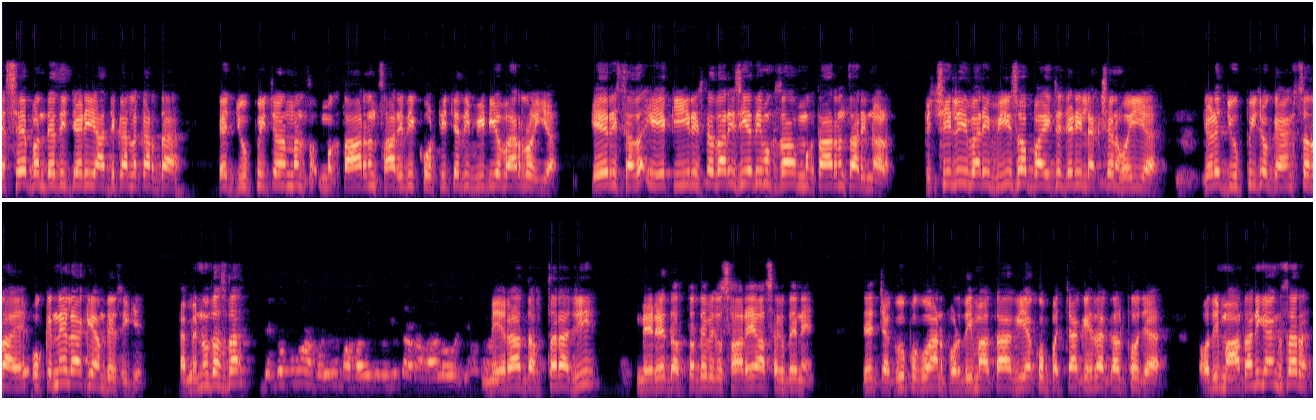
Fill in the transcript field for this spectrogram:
ਇਸੇ ਬੰਦੇ ਦੀ ਜਿਹੜੀ ਅੱਜ ਗੱਲ ਕਰਦਾ ਇਹ ਯੂਪੀ 'ਚ ਮੁਖਤਾਰ ਅਨਸਾਰੀ ਦੀ ਕੋਠੀ 'ਚ ਦੀ ਵੀਡੀਓ ਵਾਇਰਲ ਹੋਈ ਆ। ਇਹ ਰਿਸ਼ਤਾ ਇਹ ਕੀ ਰਿਸ਼ਤੇਦਾਰੀ ਸੀ ਇਹਦੀ ਮੁਖਤਾ- ਮੁਖਤਾਰ ਅਨਸਾਰੀ ਨਾਲ? ਪਿਛਲੀ ਵਾਰੀ 2022 'ਚ ਜਿਹੜੀ ਇਲੈਕਸ਼ਨ ਹੋਈ ਆ ਜਿਹੜੇ ਯੂਪੀ 'ਚੋਂ ਗੈਂਗਸਟਰ ਆਏ ਉਹ ਕਿੰਨੇ ਲੈ ਕੇ ਆਂਦੇ ਸੀਗੇ? ਇਹ ਮੈਨੂੰ ਦੱਸਦਾ। ਹੋ ਮੇਰਾ ਦਫ਼ਤਰ ਆ ਜੀ। ਮੇਰੇ ਦਫ਼ਤਰ ਦੇ ਵਿੱਚ ਸਾਰੇ ਆ ਸਕਦੇ ਨੇ। ਜੇ ਜੱਗੂ ਭਗਵਾਨਪੁਰ ਦੀ ਮਾਤਾ ਆ ਗਈ ਆ ਕੋਈ ਬੱਚਾ ਕਿਸੇ ਦਾ ਗਲਤ ਹੋ ਜਾ ਉਹਦੀ ਮਾਂ ਤਾਂ ਨਹੀਂ ਗੈਂਗਸਟਰ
